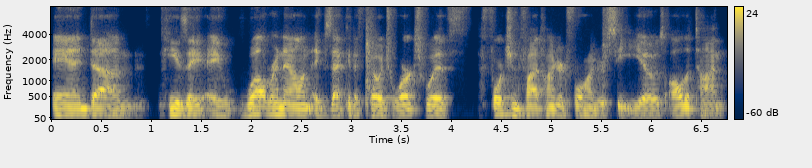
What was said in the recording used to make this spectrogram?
And um, he is a, a well renowned executive coach, works with Fortune 500, 400 CEOs all the time.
